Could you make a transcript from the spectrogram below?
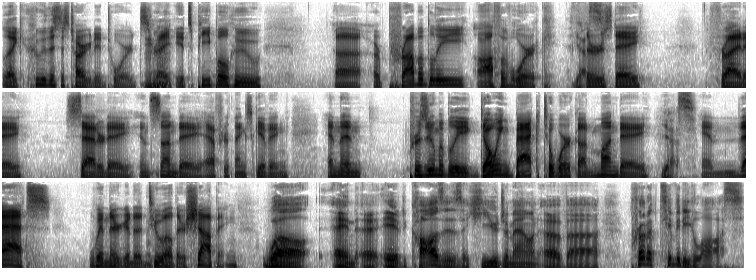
like who this is targeted towards, Mm-hmm. right? It's people who uh, are probably off of work Yes. Thursday, Friday, Saturday, and Sunday after Thanksgiving, and then presumably going back to work on Monday, Yes. and that's when they're gonna do all their shopping. Well, and uh, it causes a huge amount of uh, productivity loss.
